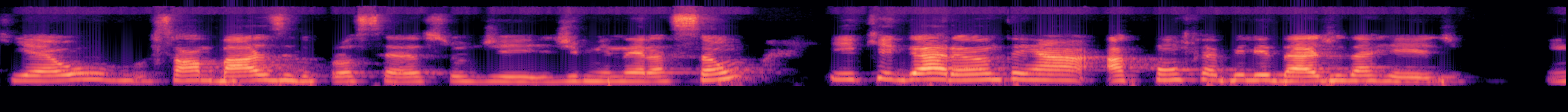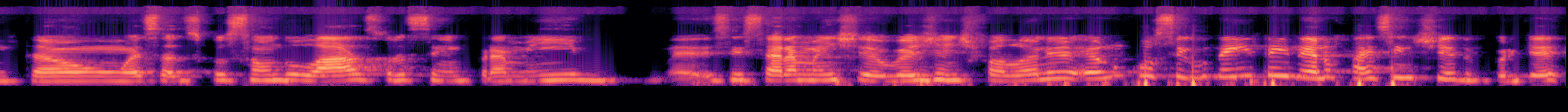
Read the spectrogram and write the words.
que é o, são a base do processo de, de mineração e que garantem a, a confiabilidade da rede. Então, essa discussão do lastro, assim, para mim, é, sinceramente, eu vejo gente falando e eu não consigo nem entender, não faz sentido, porque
